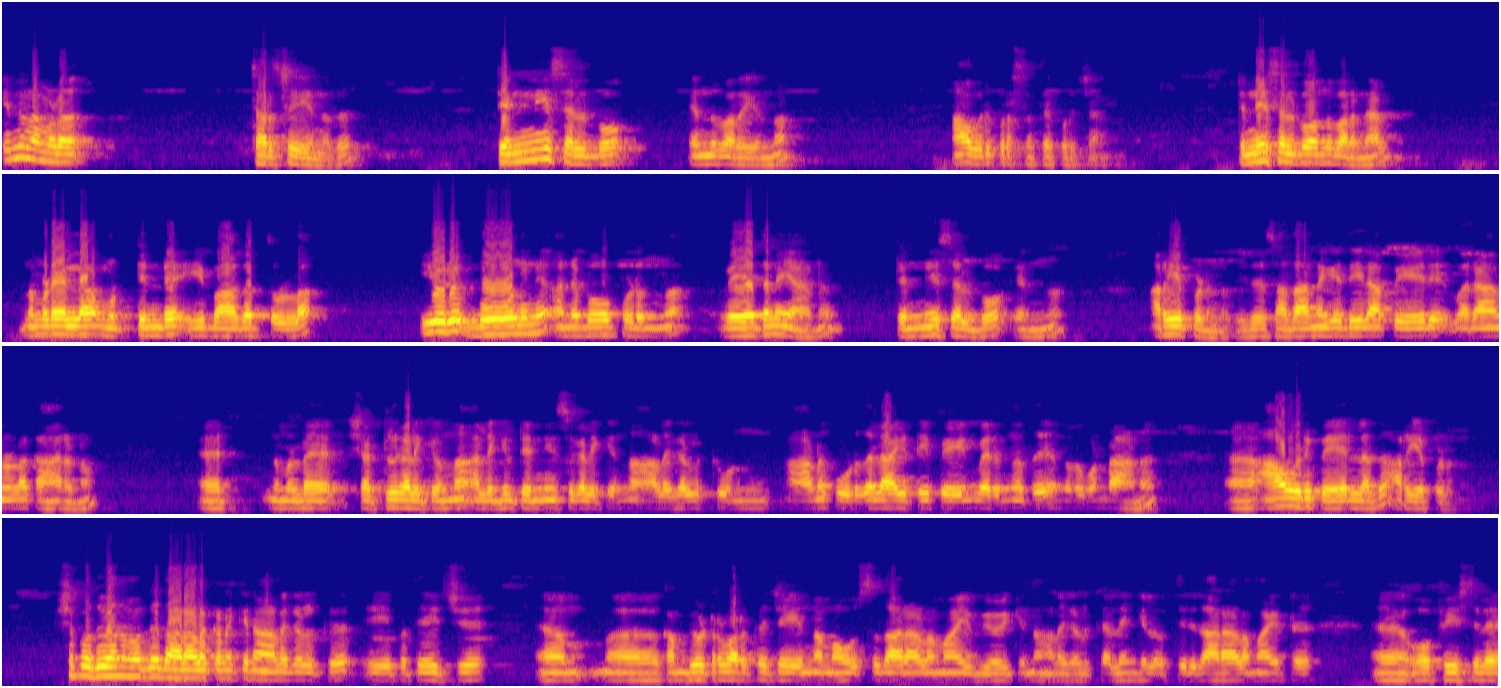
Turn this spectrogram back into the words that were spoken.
ഇന്ന് നമ്മൾ ചർച്ച ചെയ്യുന്നത് ടെന്നീസ് എൽബോ എന്ന് പറയുന്ന ആ ഒരു പ്രശ്നത്തെക്കുറിച്ചാണ്. ടെന്നീസ് എൽബോ എന്ന് പറഞ്ഞാൽ നമ്മുടെ എല്ലാ മുട്ടിന്റെ ഈ ഭാഗത്തുള്ള ഈ ഒരു ബോണിന് അനുഭവപ്പെടുന്ന വേദനയാണ് ടെന്നീസ് എൽബോ എന്ന് അറിയപ്പെടുന്നത്. ഇത് സാധാരണഗതിയിൽ ആ പേര് വരാനുള്ള കാരണം നമ്മളുടെ ഷട്ടിൽ കളിക്കുന്ന അല്ലെങ്കിൽ ടെന്നീസ് കളിക്കുന്ന ആളുകൾക്ക് ആണ് കൂടുതലായിട്ട് ഈ പെയിൻ വരുന്നത് എന്നതുകൊണ്ടാണ് ആ ഒരു പേരിൽ അത് അറിയപ്പെടുന്നത്. പക്ഷെ പൊതുവെ നമുക്ക് ധാരാളക്കണക്കിന് ആളുകൾക്ക് ഈ പ്രത്യേകിച്ച് കമ്പ്യൂട്ടർ വർക്ക് ചെയ്യുന്ന മൗസ് ധാരാളമായി ഉപയോഗിക്കുന്ന ആളുകൾക്ക് അല്ലെങ്കിൽ ഒത്തിരി ധാരാളമായിട്ട് ഓഫീസിലെ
